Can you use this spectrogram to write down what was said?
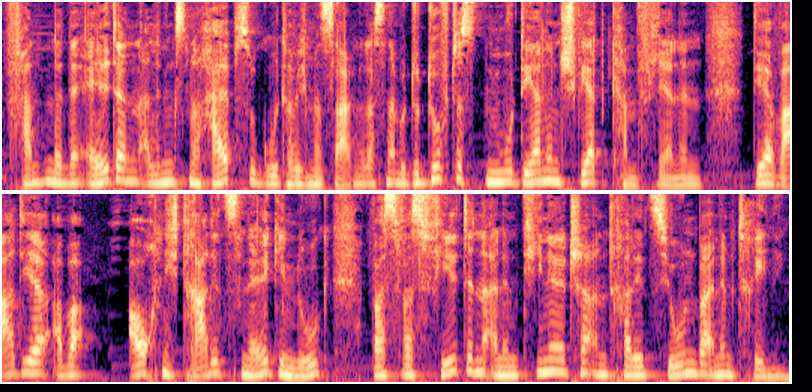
fanden deine Eltern allerdings nur halb so gut, habe ich mal sagen lassen, aber du durftest einen modernen Schwertkampf lernen. Der war dir aber auch nicht traditionell genug. Was, was fehlt denn einem Teenager an Tradition bei einem Training?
